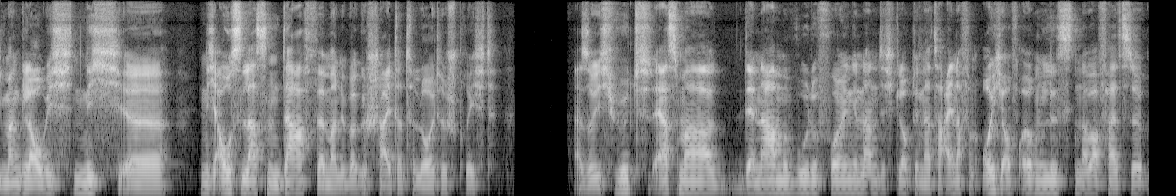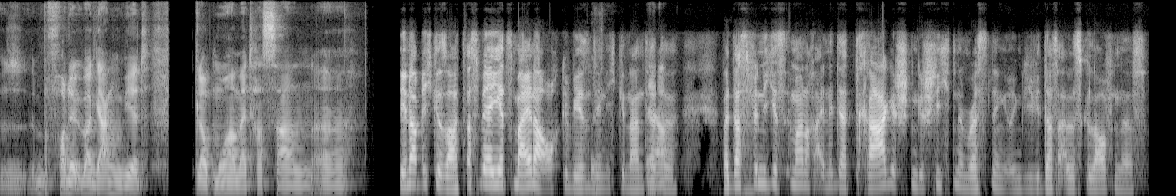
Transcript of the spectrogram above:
die man, glaube ich, nicht äh, nicht auslassen darf, wenn man über gescheiterte Leute spricht. Also ich würde erstmal, der Name wurde vorhin genannt, ich glaube, den hatte einer von euch auf euren Listen, aber falls der, bevor der übergangen wird, ich glaube Mohamed Hassan. Äh, den habe ich gesagt, das wäre jetzt meiner auch gewesen, den ich genannt Ja. hätte. Weil das finde ich ist immer noch eine der tragischsten Geschichten im Wrestling irgendwie, wie das alles gelaufen ist.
